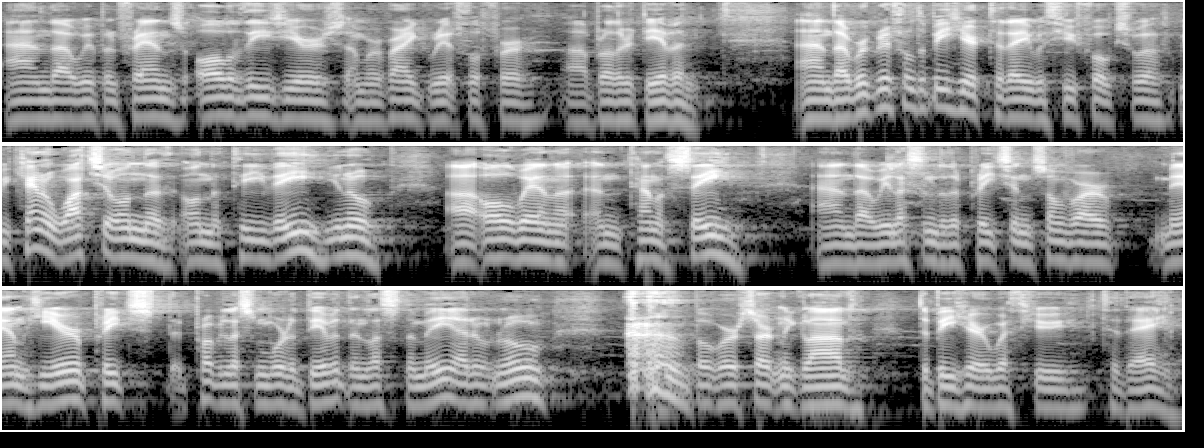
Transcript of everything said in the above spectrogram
and uh, we've been friends all of these years, and we're very grateful for uh, Brother David. And uh, we're grateful to be here today with you folks. We, we kind of watch it on the on the TV, you know, uh, all the way in, in Tennessee, and uh, we listen to the preaching. Some of our men here preach, probably listen more to David than listen to me. I don't know, but we're certainly glad to be here with you today.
